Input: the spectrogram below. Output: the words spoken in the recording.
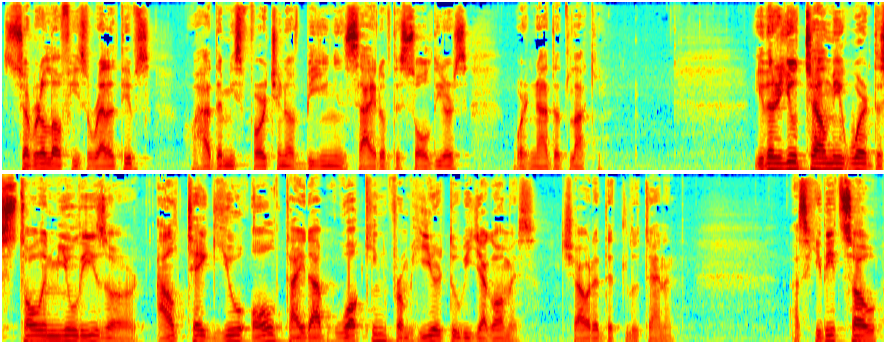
several of his relatives who had the misfortune of being inside of the soldiers were not that lucky. Either you tell me where the stolen mule is, or I'll take you all tied up walking from here to Villagomez, shouted the lieutenant. As he did so,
